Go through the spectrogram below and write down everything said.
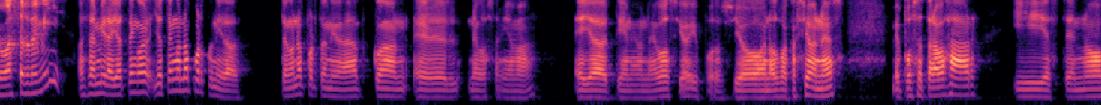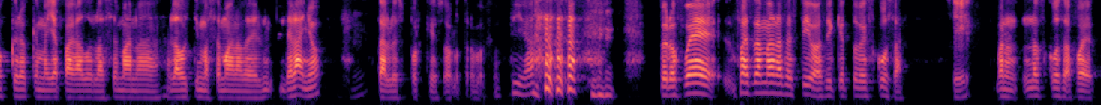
¿qué va a hacer de mí? O sea, mira, yo tengo, yo tengo una oportunidad. Tengo una oportunidad con el negocio de mi mamá. Ella tiene un negocio y pues yo en las vacaciones me puse a trabajar y este no creo que me haya pagado la semana, la última semana del, del año. Tal vez porque solo trabajé un día. Pero fue, fue semana festiva, así que tuve excusa. Sí, Bueno, no excusa, fue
